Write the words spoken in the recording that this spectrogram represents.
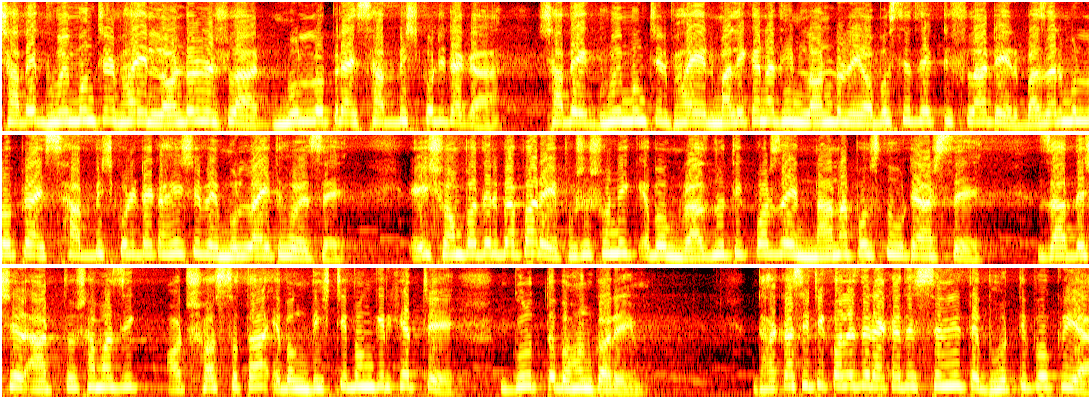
সাবেক ভূমিমন্ত্রীর ভাই লন্ডনের ফ্ল্যাট, মূল্য প্রায় ছাব্বিশ কোটি টাকা। সাবেক ভূমিমন্ত্রীর ভাইয়ের মালিকানাধীন লন্ডনে অবস্থিত একটি ফ্ল্যাটের বাজার মূল্য প্রায় ছাব্বিশ কোটি টাকা হিসেবে মূল্যায়িত হয়েছে। এই সম্পদের ব্যাপারে প্রশাসনিক এবং রাজনৈতিক পর্যায়ে নানা প্রশ্ন উঠে আসছে, যা দেশের আর্থসামাজিক অস্বস্থতা এবং দৃষ্টিভঙ্গির ক্ষেত্রে গুরুত্ব বহন করে। ঢাকা সিটি কলেজের একাদশ শ্রেণীতে ভর্তি প্রক্রিয়া,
